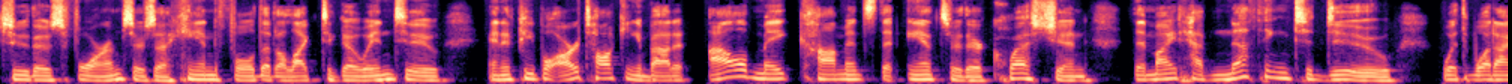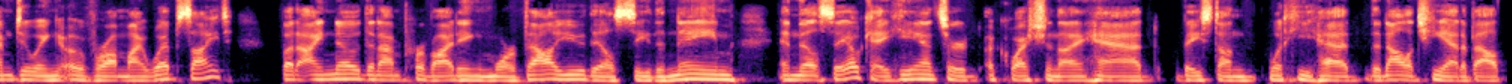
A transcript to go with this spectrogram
to those forums. There's a handful that I like to go into. And if people are talking about it, I'll make comments that answer their question that might have nothing to do with what I'm doing over on my website but I know that I'm providing more value. They'll see the name and they'll say, okay, he answered a question that I had based on what he had, the knowledge he had about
